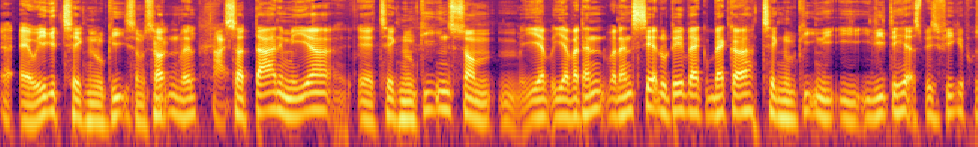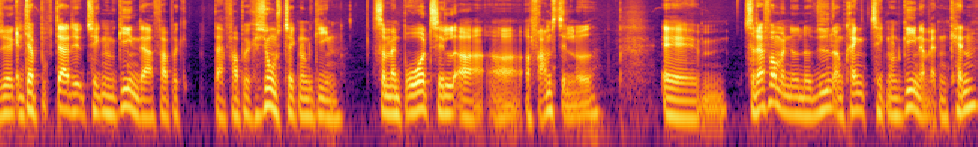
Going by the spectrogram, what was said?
er jo ikke teknologi som sådan, vel? Nej. Så der er det mere øh, teknologien, som... Ja, ja hvordan, hvordan ser du det? Hvad, hvad gør teknologien i, i, i lige det her specifikke projekt? Jamen, der, der er det jo teknologien, der er, fabrik- der er fabrikationsteknologien, som man bruger til at, at, at fremstille noget. Øh, så der får man noget, noget viden omkring teknologien og hvad den kan,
